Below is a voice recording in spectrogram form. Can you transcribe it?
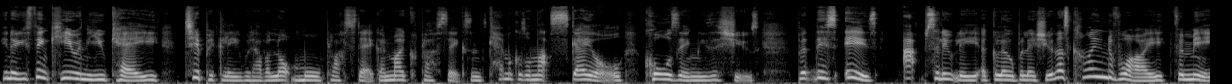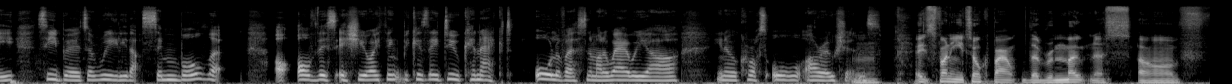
you know, you think here in the UK typically would have a lot more plastic and microplastics and chemicals on that scale causing these issues. But this is absolutely a global issue. And that's kind of why for me seabirds are really that symbol that of this issue i think because they do connect all of us no matter where we are you know across all our oceans. It's funny you talk about the remoteness of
